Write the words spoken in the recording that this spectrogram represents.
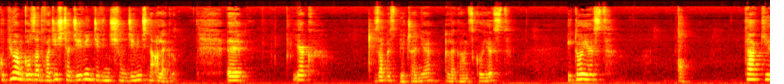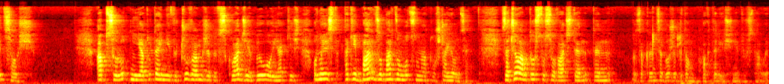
Kupiłam go za 29,99 na Allegro. Y, Jak zabezpieczenie elegancko jest. I to jest o takie coś. Absolutnie ja tutaj nie wyczuwam, żeby w składzie było jakieś. Ono jest takie bardzo, bardzo mocno natłuszczające. Zaczęłam to stosować, ten, ten zakręcę go, żeby tam bakterie się nie dostały.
